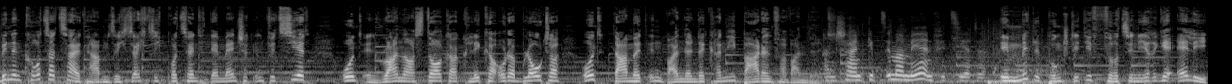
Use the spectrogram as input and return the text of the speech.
Binnen kurzer Zeit haben sich 60% der Menschheit infiziert und in Runner, Stalker, Clicker oder Bloater und damit in wandelnde Kannibalen verwandelt. Anscheinend gibt's immer mehr Infizierte. Im Mittelpunkt steht die 14-jährige Ellie,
